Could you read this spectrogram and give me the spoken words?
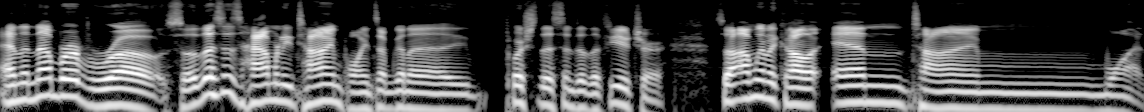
And the number of rows. So this is how many time points I'm going to push this into the future. So I'm going to call it n time 1,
